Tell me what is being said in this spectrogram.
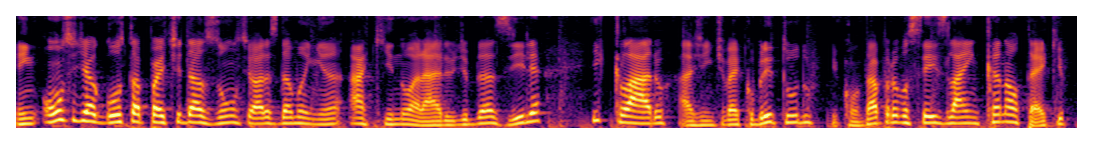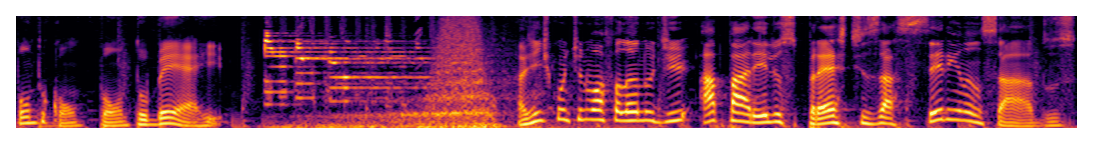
em 11 de agosto a partir das 11 horas da manhã aqui no horário de Brasília. E claro, a gente vai cobrir tudo e contar para vocês lá em canaltech.com.br. A gente continua falando de aparelhos prestes a serem lançados.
